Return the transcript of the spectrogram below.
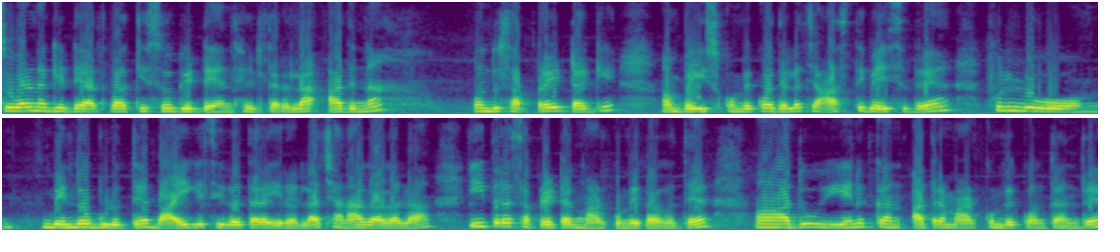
ಸುವರ್ಣಗೆಡ್ಡೆ ಅಥವಾ ಕೆಸುಗೆಡ್ಡೆ ಅಂತ ಹೇಳ್ತಾರಲ್ಲ, ಅದನ್ನು ಒಂದು ಸಪ್ರೇಟಾಗಿ ಬೇಯಿಸ್ಕೊಬೇಕು. ಅದೆಲ್ಲ ಜಾಸ್ತಿ ಬೇಯಿಸಿದ್ರೆ ಫುಲ್ಲು ಬೆಂದೋಗ್ಬಿಡುತ್ತೆ. ಬಾಯಿಗೆ ಸಿಗೋ ಥರ ಇರಲ್ಲ, ಚೆನ್ನಾಗಾಗಲ್ಲ. ಈ ಥರ ಸಪ್ರೇಟಾಗಿ ಮಾಡ್ಕೊಬೇಕಾಗುತ್ತೆ. ಅದು ಏನಕ್ಕೆ ಆ ಥರ ಮಾಡ್ಕೊಬೇಕು ಅಂತ ಅಂದರೆ,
